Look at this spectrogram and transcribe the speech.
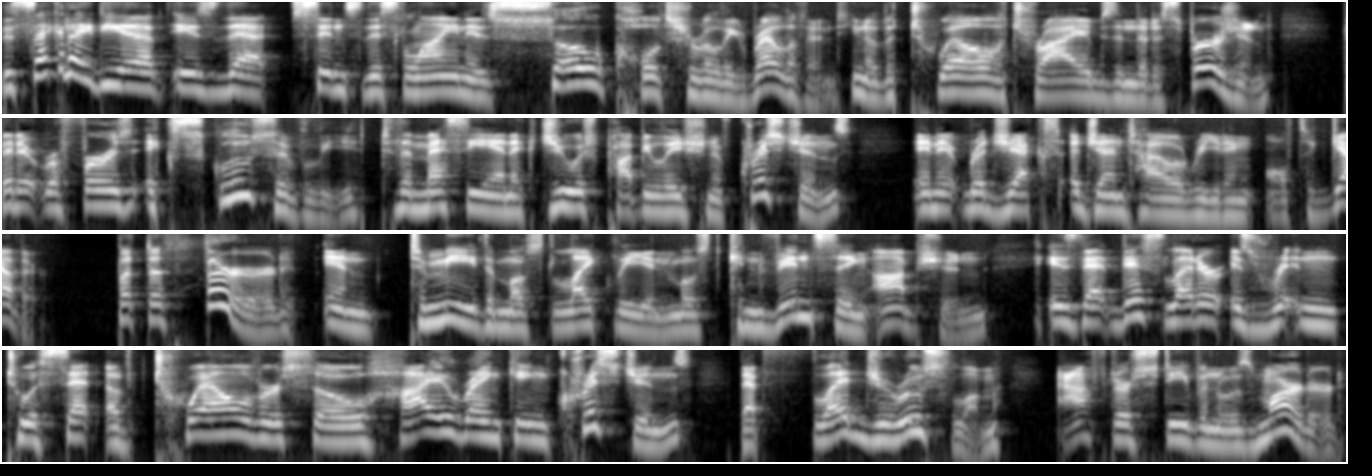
The second idea is that since this line is so culturally relevant, you know, the 12 tribes in the dispersion, that it refers exclusively to the messianic Jewish population of Christians and it rejects a Gentile reading altogether. But the third, and to me the most likely and most convincing option, is that this letter is written to a set of 12 or so high ranking Christians that fled Jerusalem after Stephen was martyred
